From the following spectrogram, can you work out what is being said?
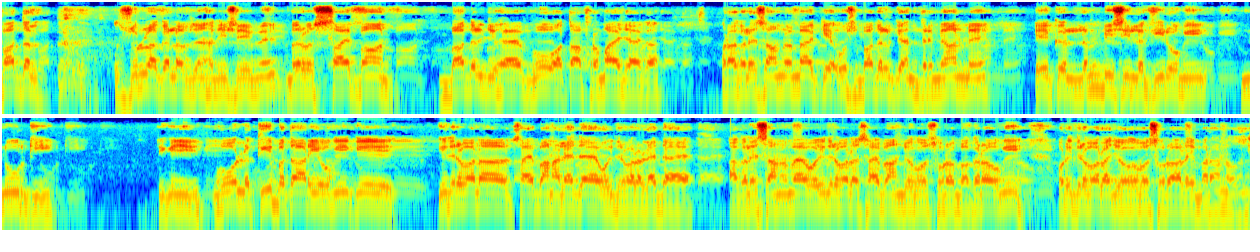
بادل ذلہ کا لفظ ہے حدیث شریف میں مطلب صاحبان، بادل جو ہے وہ عطا فرمایا جائے گا۔ اور اگلے سامنے میں کہ اس بادل کے درمیان میں ایک لمبی سی لکیر ہوگی، نور کی۔ ٹھیک ہے جی وہ لکیر بتا رہی ہوگی کہ ادھر والا صاحبان علیحدہ ہے، وہ ادھر والا علیحدہ ہے۔ اگلے سامنے میں وہ ادھر والا صاحبان جو ہوگا سورہ بکرا ہوگی اور ادھر والا جو ہوگا وہ سورہ علیہ عمران ہوگی۔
